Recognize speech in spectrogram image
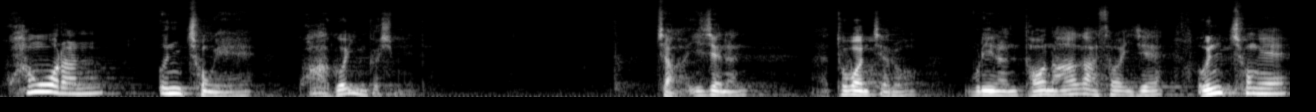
황홀한 은총의 과거인 것입니다. 자, 이제는 두 번째로 우리는 더 나아가서 이제 은총의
